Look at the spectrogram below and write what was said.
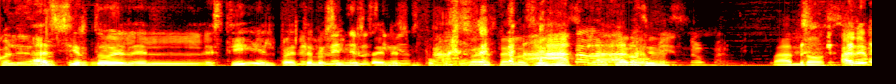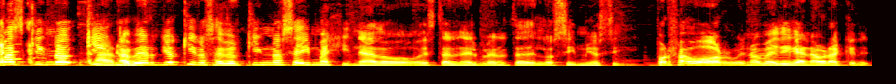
¿Cuál era Ah, es cierto, el, el, este, el planeta de los simios los también es un poco. Lo Ah, simios, te claro, lo simios. güey, no mames. Van dos. Además, ¿quién no, quién- no. a ver, yo quiero saber quién no se ha imaginado estar en el planeta de los simios. Y, por favor, güey, no me digan ahora que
